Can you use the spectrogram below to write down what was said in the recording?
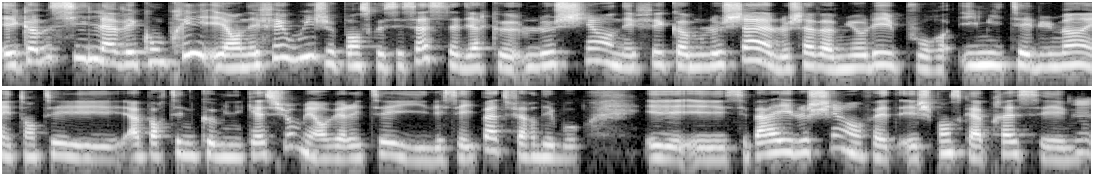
Et comme s'il l'avait compris, et en effet, oui, je pense que c'est ça, c'est-à-dire que le chien, en effet, comme le chat, le chat va miauler pour imiter l'humain et tenter apporter une communication, mais en vérité, il essaye pas de faire des mots. Et, c'est pareil le chien, en fait. Et je pense qu'après, c'est... Mm.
